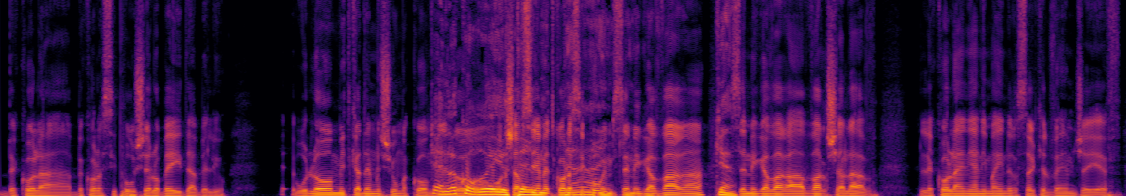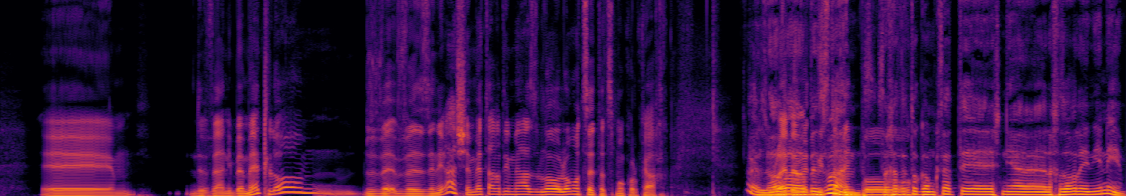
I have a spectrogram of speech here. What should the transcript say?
בכל, ה, בכל הסיפור שלו ב-AW. הוא לא מתקדם לשום מקום. כן, לא לו- קורה הוא עכשיו יותר סיים את כל הסיפור עם סמי כאילו. גווארה, כן. סמי גווארה עבר שלב לכל העניין עם האינר סרקל ו-MJF. אה, ואני באמת לא, ו- וזה נראה שמט ארדי מאז לא, לא מוצא את עצמו כל כך. אז לא עבר הרבה זמן, פה- צריך לתת לו גם קצת אה, שנייה לחזור לעניינים.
